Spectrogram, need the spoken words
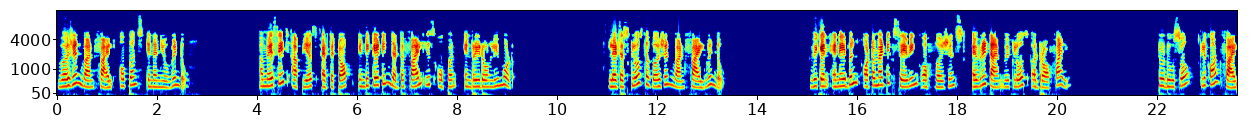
Version 1 file opens in a new window. A message appears at the top indicating that the file is open in read-only mode. Let us close the version 1 file window. We can enable automatic saving of versions every time we close a draw file. To do so, click on File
